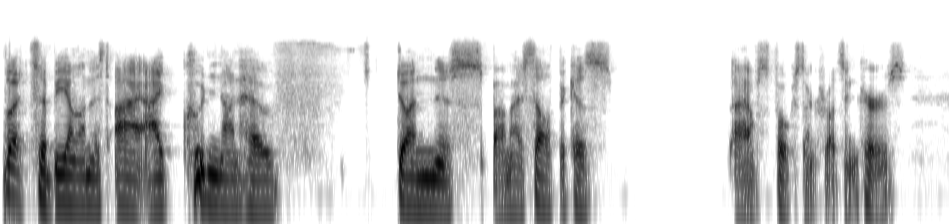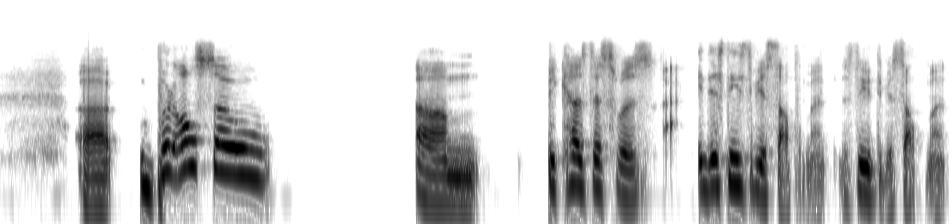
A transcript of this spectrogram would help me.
But to be honest, I, I could not have done this by myself because I was focused on Threats and Curs. Uh, but also, um, because this was this needs to be a supplement. This needed to be a supplement,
